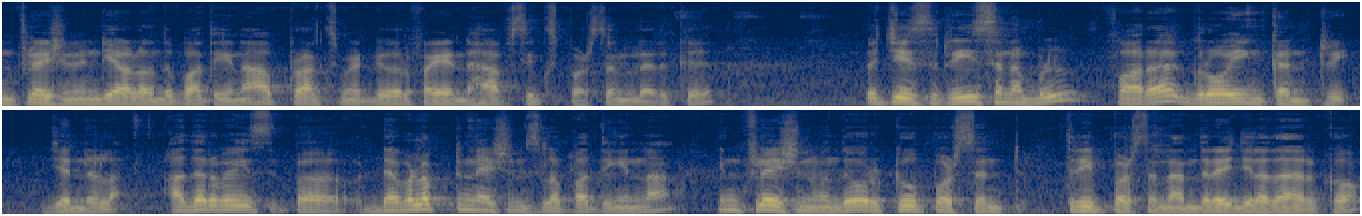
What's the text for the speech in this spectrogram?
inflation இந்தியாவில் வந்து பார்த்தீங்கன்னா அப்ராக்சிமேட்லி ஒரு ஃபைவ் அண்ட் ஹாஃப் சிக்ஸ் பர்சன்டில் இருக்குது which is reasonable for a growing country ஜென்ரலாக அதர்வைஸ் இப்போ டெவலப்டு நேஷன்ஸில் பார்த்தீங்கன்னா இன்ஃப்ளேஷன் வந்து ஒரு டூ பர்சன்ட் த்ரீ பர்சன்ட் அந்த ரேஞ்சில் தான் இருக்கும்.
